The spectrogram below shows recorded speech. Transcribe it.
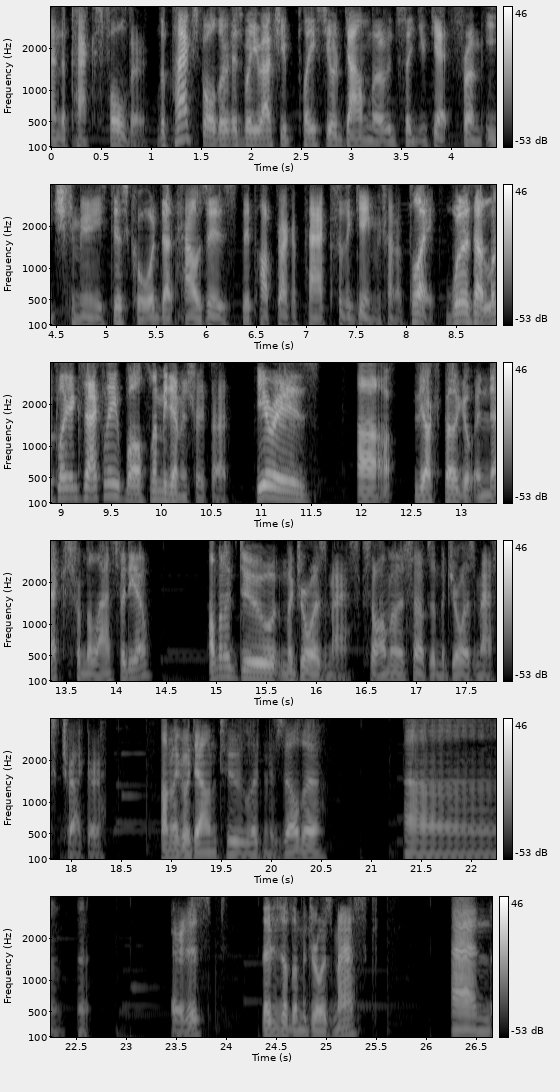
and the packs folder. The packs folder is where you actually place your downloads that you get from each community's Discord that houses the Pop Tracker pack for the game you're trying to play. What does that look like exactly? Well, let me demonstrate that. Here is uh, the Archipelago index from the last video. I'm going to do Majora's Mask. So I'm going to set up the Majora's Mask tracker. So I'm going to go down to Legend of Zelda. Um, there it is. Legend of the Majora's Mask. And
